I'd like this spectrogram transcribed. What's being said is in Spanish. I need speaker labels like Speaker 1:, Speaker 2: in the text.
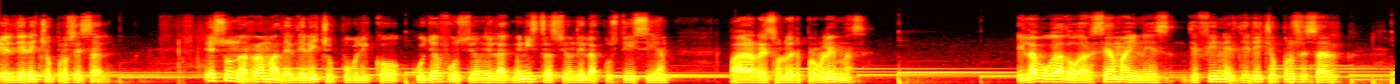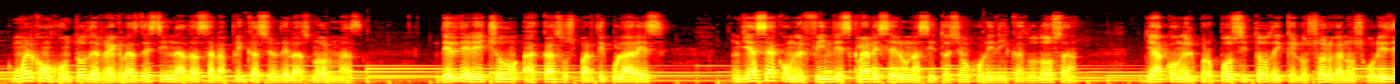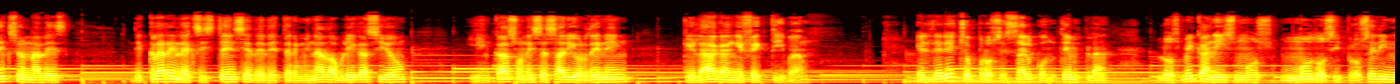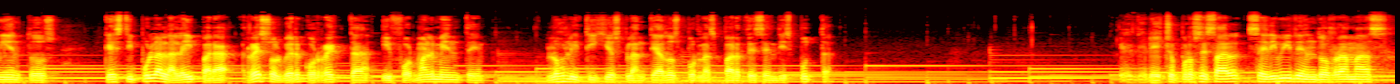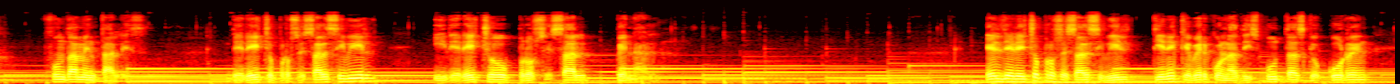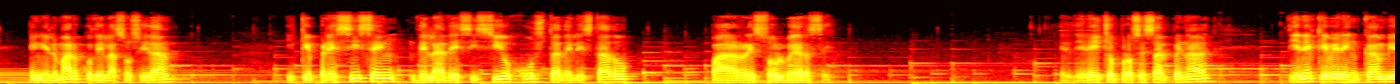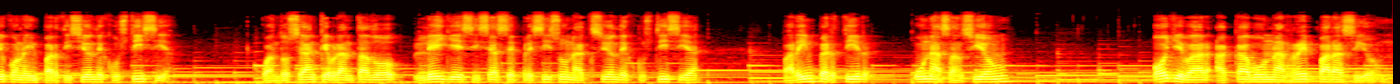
Speaker 1: El derecho procesal es una rama del derecho público cuya función es la administración de la justicia para resolver problemas. El abogado García Maínez define el derecho procesal como el conjunto de reglas destinadas a la aplicación de las normas del derecho a casos particulares, ya sea con el fin de esclarecer una situación jurídica dudosa, ya con el propósito de que los órganos jurisdiccionales declaren la existencia de determinada obligación y en caso necesario ordenen que la hagan efectiva. El derecho procesal contempla los mecanismos, modos y procedimientos que estipula la ley para resolver correcta y formalmente los litigios planteados por las partes en disputa. El derecho procesal se divide en dos ramas fundamentales derecho procesal civil y derecho procesal penal. El derecho procesal civil tiene que ver con las disputas que ocurren en el marco de la sociedad y que precisen de la decisión justa del Estado para resolverse. El derecho procesal penal tiene que ver en cambio con la impartición de justicia cuando se han quebrantado leyes y se hace preciso una acción de justicia para impartir una sanción o llevar a cabo una reparación.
